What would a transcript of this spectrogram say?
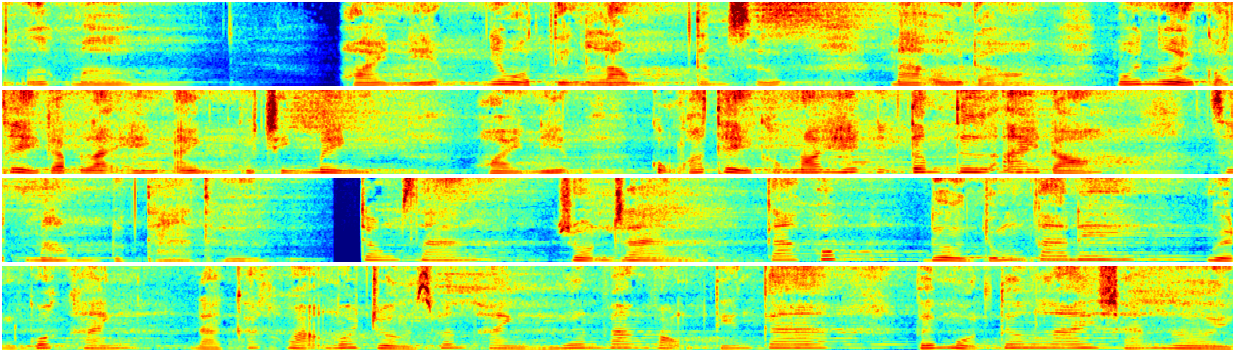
những ước mơ. Hoài niệm như một tiếng lòng tâm sự mà ở đó mỗi người có thể gặp lại hình ảnh của chính mình. Hoài niệm cũng có thể không nói hết những tâm tư ai đó, rất mong được tha thứ. Trong sáng, rộn ràng, ca khúc Đường chúng ta đi, Nguyễn Quốc Khánh đã khắc họa ngôi trường Xuân Thành luôn vang vọng tiếng ca với một tương lai sáng ngời.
